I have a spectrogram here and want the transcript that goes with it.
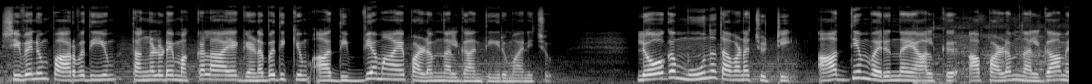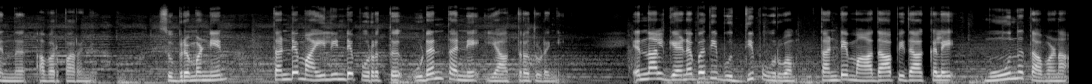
ശിവനും പാർവതിയും തങ്ങളുടെ മക്കളായ ഗണപതിക്കും ആ ദിവ്യമായ പഴം നൽകാൻ തീരുമാനിച്ചു. ലോകം മൂന്ന് തവണ ചുറ്റി ആദ്യം വരുന്നയാൾക്ക് ആ പഴം നൽകാമെന്ന് അവർ പറഞ്ഞു. സുബ്രഹ്മണ്യൻ തന്റെ മയിലിന്റെ പുറത്ത് ഉടൻ തന്നെ യാത്ര തുടങ്ങി. എന്നാൽ ഗണപതി ബുദ്ധിപൂർവം തന്റെ മാതാപിതാക്കളെ മൂന്ന് തവണ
